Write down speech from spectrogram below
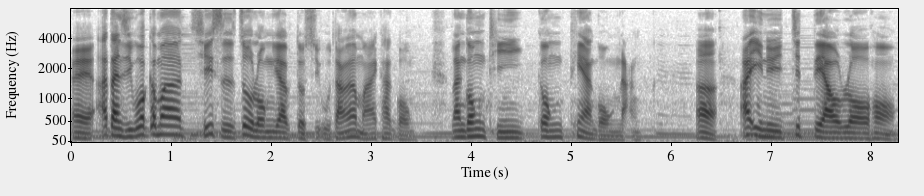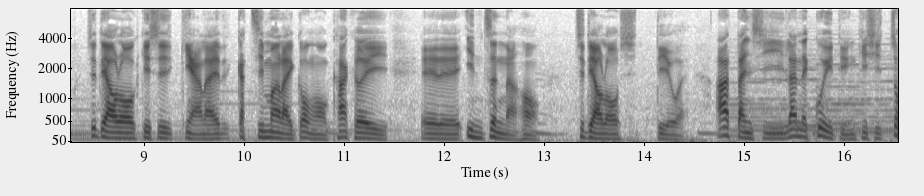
诶、欸、啊！但是我感觉其实做农业就是有当啊，嘛爱较戆。咱讲天讲疼戆人，啊啊！因为这条路吼，这条路其实行来甲即马来讲吼，较可以诶印证啦吼，这条路是对诶。啊，但是咱的过程其实足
